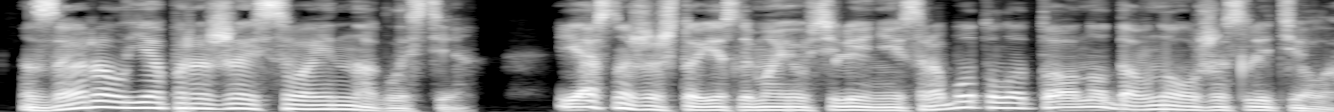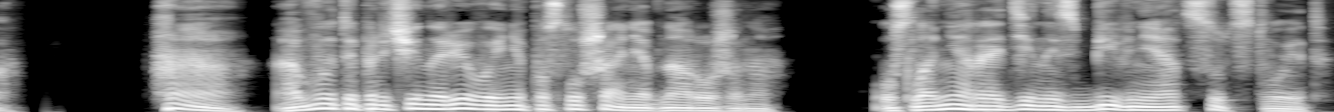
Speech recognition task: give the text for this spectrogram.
– заорал я, поражаясь своей наглости. Ясно же, что если мое усиление и сработало, то оно давно уже слетело. Ха, а вот и причина рева и непослушания обнаружена. У слоняры один из бивней отсутствует.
